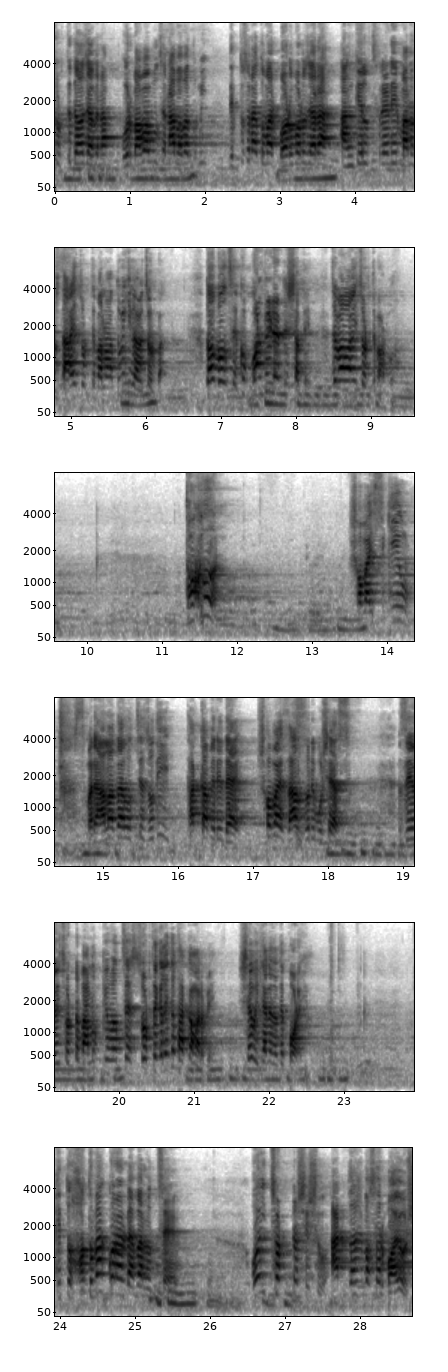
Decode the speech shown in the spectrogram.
চড়তে দেওয়া যাবে না। ওর বাবা বলছে, না বাবা, তুমি দেখতেছো না, তোমার বড় বড় যারা আঙ্কেল শ্রেণির মানুষ, তারাই চড়তে পারল না, তুমি কীভাবে চড়বা? তো বলছে, খুব কনফিডেন্টের সাথে যে, বাবা, আমি চড়তে পারব। তখন সবাই সিকিউট মানে আলাদা হচ্ছে যদি ধাক্কা মেরে দেয়, সবাই জাল ধরে বসে আছে। যে ওই ছোট্ট বালককে হচ্ছে, চড়তে গেলেই তো ধাক্কা মারবে, সে ওইখানে যাতে পড়ে। কিন্তু হতবাক করার ব্যাপার হচ্ছে, ওই ছোট্ট শিশু, আট দশ বছর বয়স,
